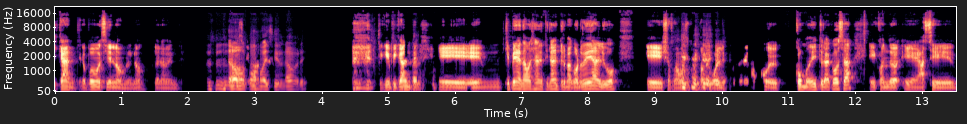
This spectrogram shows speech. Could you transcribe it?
Picante, no podemos decir el nombre, ¿no? Claramente. no, Sí, ¿cómo va. decir el nombre? Qué picante. Eh, qué pena, estamos ya en el final, pero me acordé de algo. Eh, ya a contar igual, después veremos eh, cómo edito la cosa. Eh, cuando eh, hace.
